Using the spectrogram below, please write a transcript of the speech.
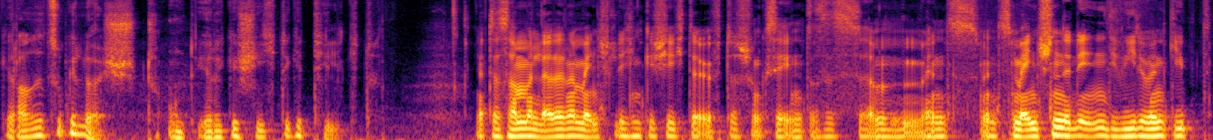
geradezu gelöscht und ihre Geschichte getilgt. Ja, das haben wir leider in der menschlichen Geschichte öfters schon gesehen, dass es, ähm, wenn es Menschen, die Individuen gibt,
